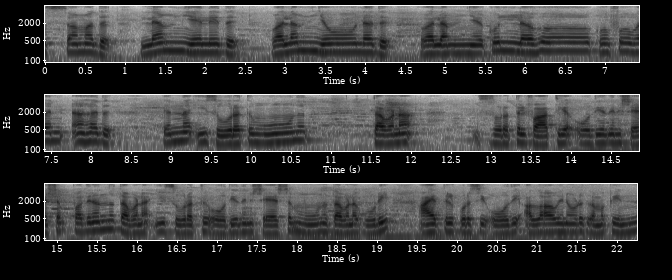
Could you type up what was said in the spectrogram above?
സമദ്. ലം യലിദ് വലം യൂലദ് വലം യകുല്ലഹു കുഫുവൻ അഹദ്. എന്ന ഈ സൂറത്ത് മൂന്ന് തവണ സൂറത്തുൽ ഫാത്തിയ ഓതിയതിന് ശേഷം പതിനൊന്ന് തവണ ഈ സൂറത്ത് ഓതിയതിന് ശേഷം മൂന്ന് തവണ കൂടി ആയത്തിൽ കുറിച്ച് ഓതി അള്ളാഹുവിനോട് നമുക്ക് ഇന്ന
